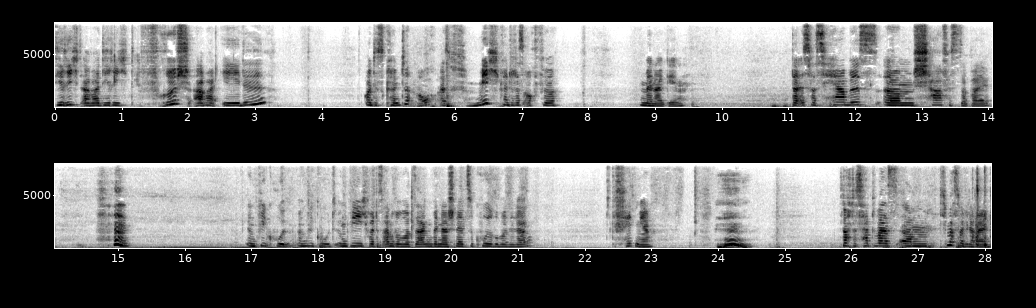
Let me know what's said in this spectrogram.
Die riecht aber, die riecht frisch, aber edel. Und es könnte auch, also für mich könnte das auch für Männer gehen. Da ist was Herbes, ähm, Scharfes dabei. Irgendwie cool, irgendwie gut. Irgendwie, ich wollte das andere Wort sagen, bin da schnell zu cool rübergegangen. Gefällt mir. Hm. Doch, das hat was, ähm, ich mach's mal wieder rein.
